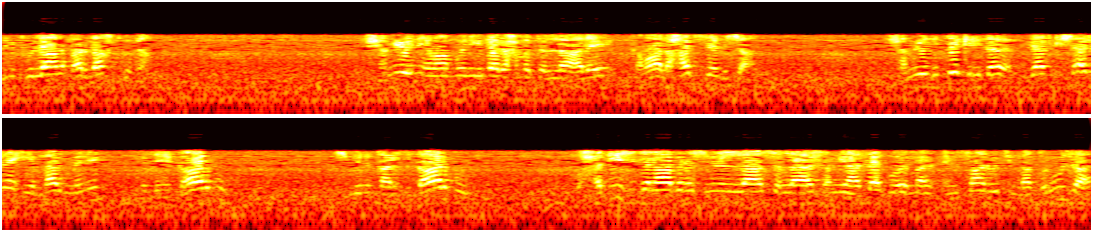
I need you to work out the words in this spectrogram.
یہ پلان پرداخت کو گا شمیل امام منیبہ رحمت اللہ علیہ کمال حج سے بچا شمیل فکری تا جات کشار نے یہ مرد منی بدہکار بود شمیل قرضدار بود حدیث جناب رسول اللہ صلی اللہ علیہ وسلم یہاں تک وہ انسان ہوتی مقروضہ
